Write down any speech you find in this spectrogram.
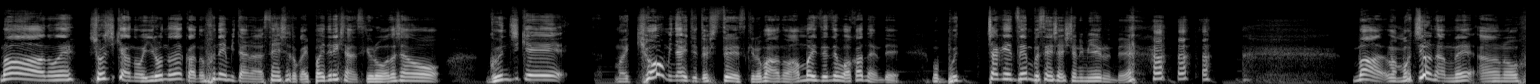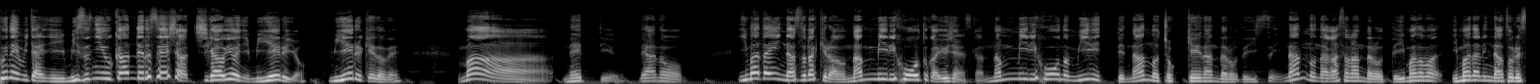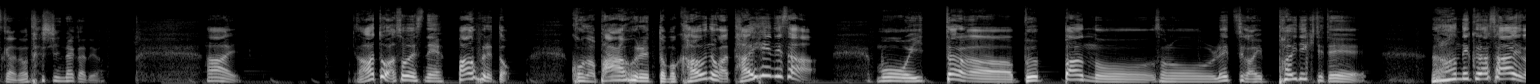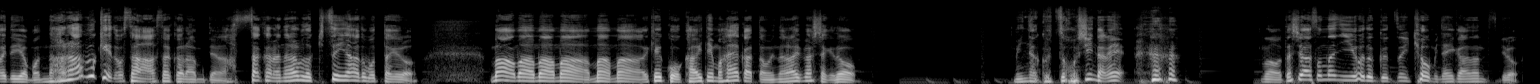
まあ、あのね、正直あの、いろんななんかあの、船みたいな戦車とかいっぱい出てきたんですけど、私あの、軍事系、まあ、興味ないって言うと失礼ですけど、まあ、あの、あんまり全然わかんないので、もうぶっちゃけ全部戦車一緒に見えるんで まあ、まあ、もちろんあのね、あの、船みたいに水に浮かんでる戦車は違うように見えるよ。見えるけどね。まあ、ねっていう。で、あの、いまだに謎だけど、あの、何ミリ砲とか言うじゃないですか。何ミリ砲のミリって何の直径なんだろうって、何の長さなんだろうって、いまだ、だに謎ですからね、私の中では。はい。あとはそうですね、パンフレット。このパンフレットも買うのが大変でさ、もう行ったら、物販の、その、列がいっぱいできてて、並んでくださいとか言って、いや、まあ、並ぶけどさ、朝から、みたいな。朝から並ぶのきついなと思ったけど。まあまあまあまあまあまあ、結構回転も早かったので並びましたけど、みんなグッズ欲しいんだね。まあ私はそんなに言うほどグッズに興味ない側なんですけど、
